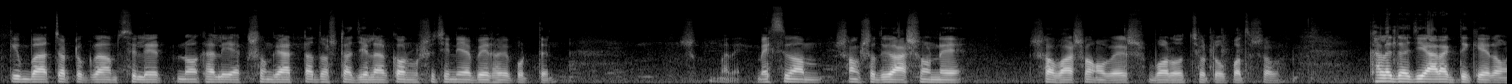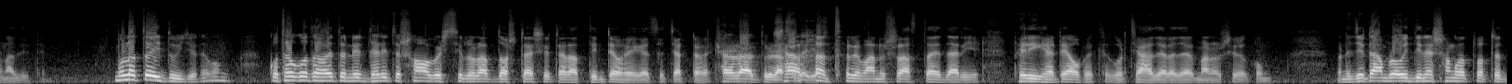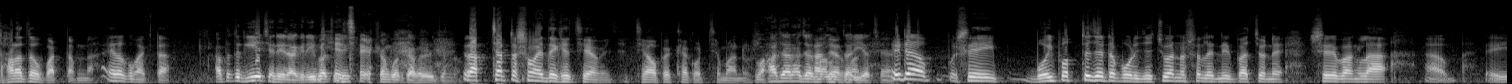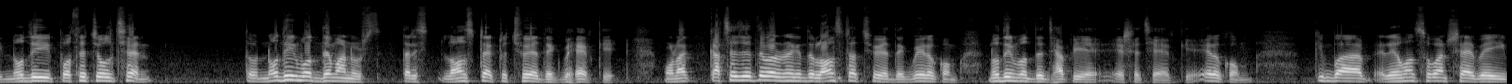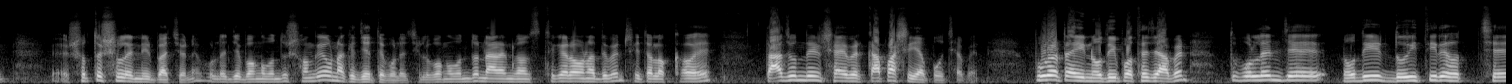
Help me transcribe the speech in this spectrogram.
কিংবা চট্টগ্রাম, সিলেট, নোয়াখালী একসঙ্গে আটটা, দশটা জেলার কর্মসূচি নিয়ে বের হয়ে পড়তেন। মানে ম্যাক্সিমাম সংসদীয় আসনে সভা, সমাবেশ, বড়, ছোট পথসভা। খালেদা জি আর একদিকে রওনা দিতেন। মূলত এই দুইজন এবং কোথাও কোথাও হয়তো নির্ধারিত সমাবেশ ছিল রাত দশটায় সেটা রাত তিনটা হয়ে গেছে চারটা হয়ে সারা রাত ধরে সারা রাত ধরে মানুষ রাস্তায় দাঁড়িয়ে ফেরিঘাটে অপেক্ষা করছে হাজার হাজার মানুষ এরকম। মানে যেটা আমরা ওই দিনের সংবাদপত্রে ধরাতেও পারতাম না এরকম একটা। আপনি তো গিয়েছেন এর আগে নির্বাচনী সংবাদ কাভারের জন্য। রাত চারটার সময় দেখেছি আমি যে অপেক্ষা করছে মানুষ। হাজার হাজার মানুষ হাজার দাঁড়িয়ে আছে হ্যাঁ। এটা সেই বইপত্রে যেটা পড়ি যে চুয়ান্ন সালের নির্বাচনে শেরে বাংলা এই নদীর পথে চলছেন তো নদীর মধ্যে মানুষ, তার লঞ্চটা একটু ছুঁয়ে দেখবে আর কি। ওনার কাছে যেতে পারবে না, কিন্তু লঞ্চটা ছুঁয়ে দেখবে, এরকম নদীর মধ্যে ঝাঁপিয়ে এসেছে আর কি, এরকম। কিংবা রেহমান সোবান সাহেব এই সত্তর সালের নির্বাচনে বললেন যে বঙ্গবন্ধুর সঙ্গে ওনাকে যেতে বলেছিল। বঙ্গবন্ধু নারায়ণগঞ্জ থেকে রওনা দেবেন শীতলক্ষা হয়ে তাজউদ্দিন সাহেবের কাপাসিয়া পৌঁছাবেন। পুরোটা এই নদী পথে যাবেন। তো বললেন যে নদীর দুই তীরে হচ্ছে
